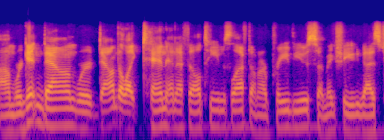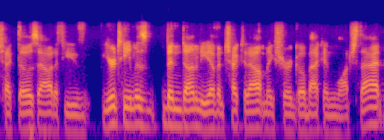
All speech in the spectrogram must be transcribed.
Um, we're getting down. We're down to like ten NFL teams left on our preview, so make sure you guys check those out. If you've your team has been done and you haven't checked it out, make sure to go back and watch that,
